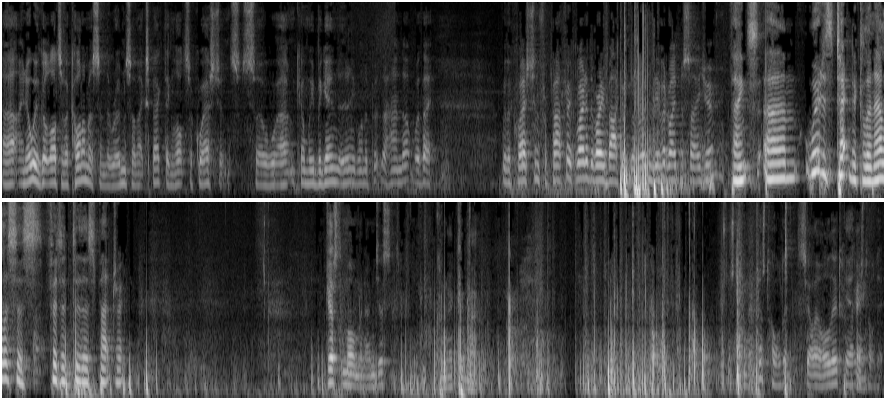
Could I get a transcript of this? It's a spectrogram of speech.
Uh, I know we've got lots of economists in the room, so I'm expecting lots of questions. So uh, can we begin? Does anyone want to put their hand up with a with a question for Patrick? Right at the very back of the room, David, right beside you. Thanks. Um, where does technical analysis fit into this, Patrick? Just a moment, I'm just connecting my. Just hold it. Just hold it. Shall I hold it? Yeah, okay. just hold it.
